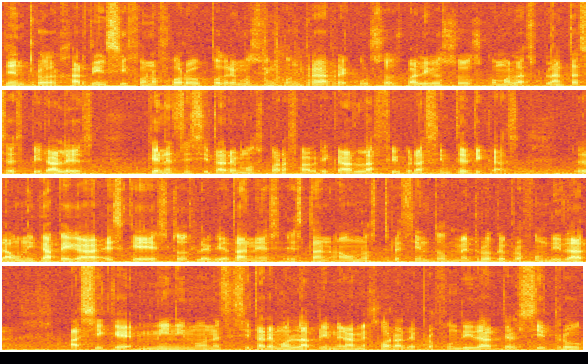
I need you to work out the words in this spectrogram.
Dentro del jardín sifonoforo podremos encontrar recursos valiosos como las plantas espirales que necesitaremos para fabricar las fibras sintéticas. La única pega es que estos leviatanes están a unos 300 metros de profundidad, así que mínimo necesitaremos la primera mejora de profundidad del Sea Truck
